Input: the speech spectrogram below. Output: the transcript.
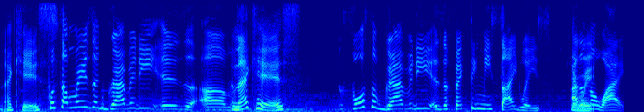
In that case. For some reason, gravity is um. In that case. The force of gravity is affecting me sideways. I don't wait. know why.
